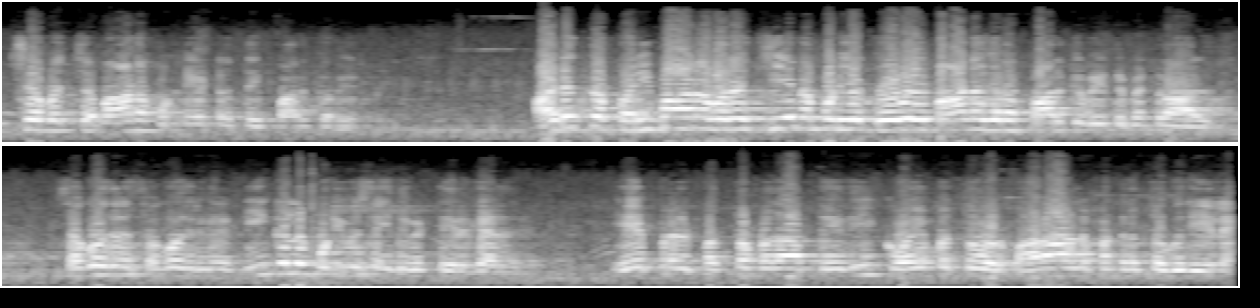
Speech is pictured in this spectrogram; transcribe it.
உச்சபட்சமான முன்னேற்றத்தை பார்க்க வேண்டும். அடுத்த பரிமாண வளர்ச்சியை நம்முடைய கோவை மாநகரம் பார்க்க வேண்டும் என்றால் சகோதர சகோதரிகளை நீங்களும் முடிவு செய்து விட்டீர்கள். ஏப்ரல் பத்தொன்பதாம் தேதி கோயம்புத்தூர் பாராளுமன்ற தொகுதியில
